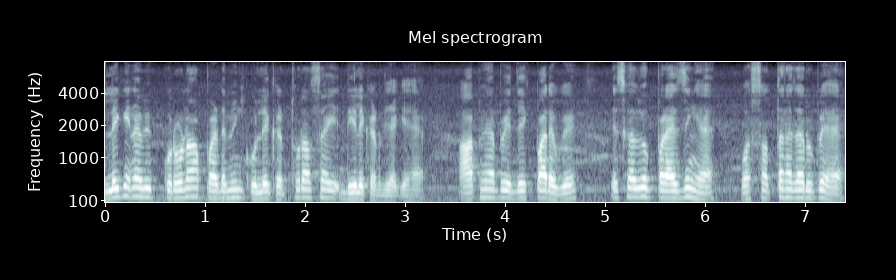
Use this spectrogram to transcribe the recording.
लेकिन अभी कोरोना पैंडमिक को लेकर थोड़ा सा डिले कर दिया गया है। आप यहाँ पे देख पा रहे होगे, इसका जो प्राइसिंग है, वह सत्तर हज़ार रुपये है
